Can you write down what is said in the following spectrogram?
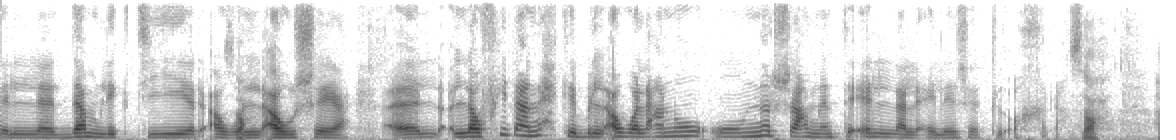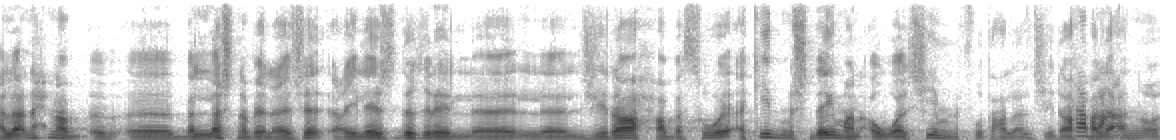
الدم الكتير أو صح. الأوجاع لو فينا نحكي بالأول عنه ونرجع ننتقل للعلاجات الأخرى صح هلا نحن ب- بلشنا بالعلاج علاج دغري ال- ال- الجراحة بس هو أكيد مش دائما أول شيء بنفوت على الجراحة طبعاً. لأنه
